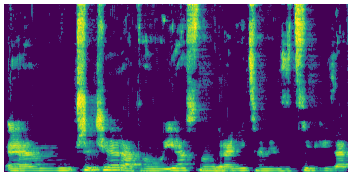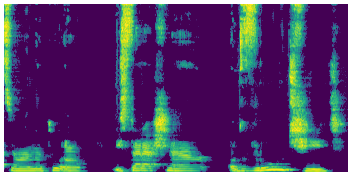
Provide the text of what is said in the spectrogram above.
um, przeciera tą jasną granicę między cywilizacją a naturą i stara się odwrócić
